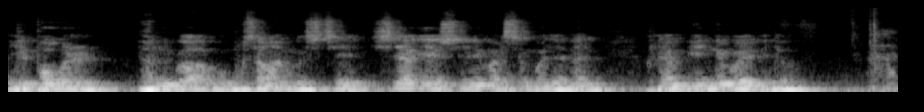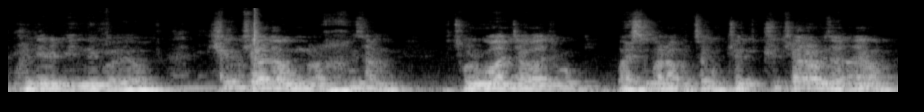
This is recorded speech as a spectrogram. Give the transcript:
율법을 연구하고 묵상하는 것이지 신약의 예수님의 말씀 뭐냐면 그냥 믿는 거예요 믿어 그대로 믿는 거예요 큐티하다 보면 항상 졸고 앉아가지고 말씀 하나 붙잡고 큐- 큐티하라고 그러잖아요 응?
